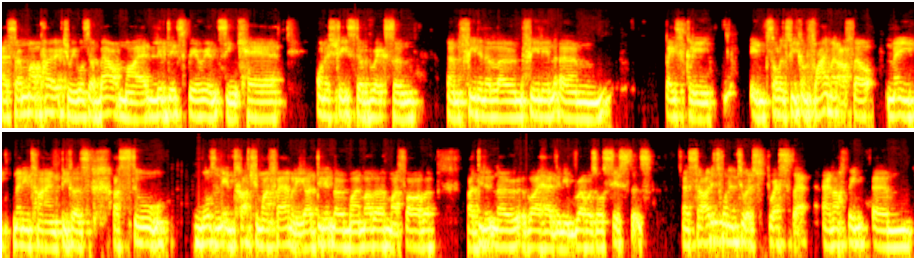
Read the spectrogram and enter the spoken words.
And so my poetry was about my lived experience in care on the streets of Brixton, um, feeling alone, feeling um, basically in solitary confinement. I felt many, many times because I still wasn't in touch with my family. I didn't know my mother, my father. I didn't know if I had any brothers or sisters. And so I just wanted to express that. And I think um,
